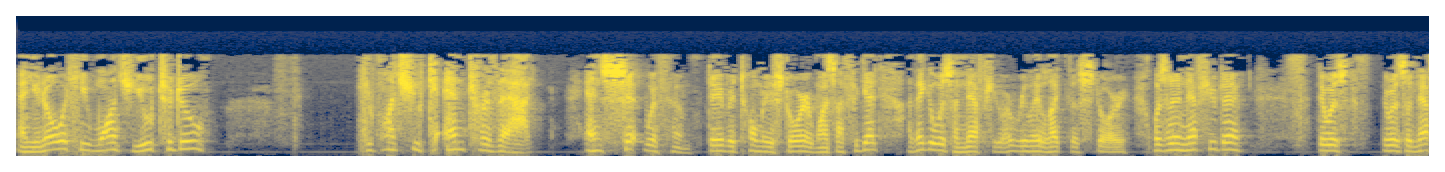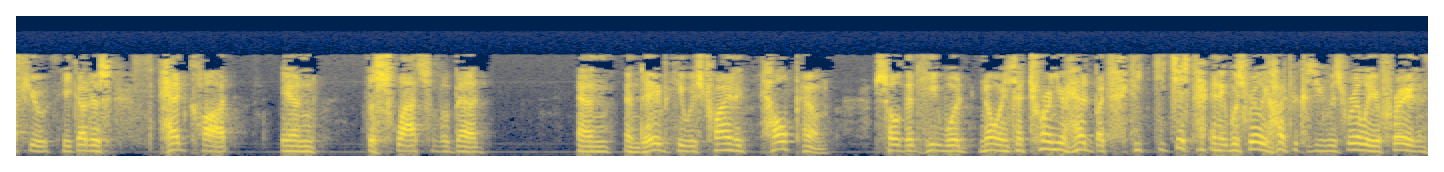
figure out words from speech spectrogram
And you know what he wants you to do? He wants you to enter that and sit with him. David told me a story once. I forget. I think it was a nephew. I really like this story. Was it a nephew, Dave? There was, there was a nephew. He got his head caught in the slats of a bed. And, and Dave, he was trying to help him so that he would know. He said, turn your head, but he, he just, and it was really hard because he was really afraid. And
